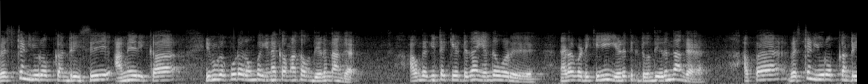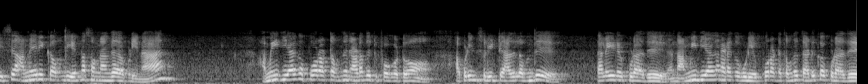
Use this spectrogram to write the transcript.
western Europe countries America இவங்க கூட ரொம்ப இணக்கமாக வந்து இருந்தாங்க. அவங்க கிட்ட கேட்டு தான் எந்த ஒரு நடவடிக்கையும் எடுத்துக்கிட்டு வந்து இருந்தாங்க. அப்போ வெஸ்டர்ன் யூரோப் கண்ட்ரீஸு அமெரிக்கா வந்து என்ன சொன்னாங்க அப்படின்னா அமைதியாக போராட்டம் வந்து நடந்துட்டு போகட்டும் அப்படின்னு சொல்லிட்டு அதில் வந்து தலையிடக்கூடாது. அந்த அமைதியாக நடக்கக்கூடிய போராட்டத்தை வந்து தடுக்கக்கூடாது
